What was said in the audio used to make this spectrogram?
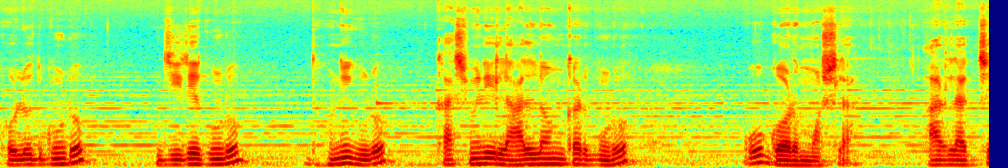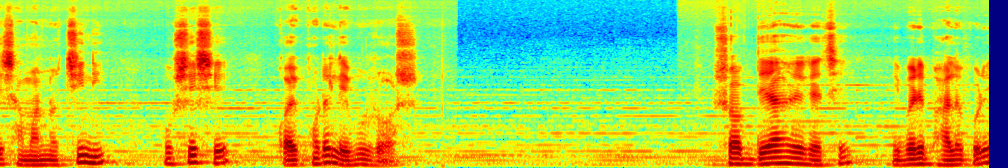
হলুদ গুঁড়ো, জিরে গুঁড়ো, ধনে গুঁড়ো, কাশ্মীরি লাল লঙ্কার গুঁড়ো ও গরম মশলা। আর লাগছে সামান্য চিনি ও শেষে কয়েক ফোঁটা লেবুর রস। সব দেয়া হয়ে গেছে, এবারে ভালো করে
